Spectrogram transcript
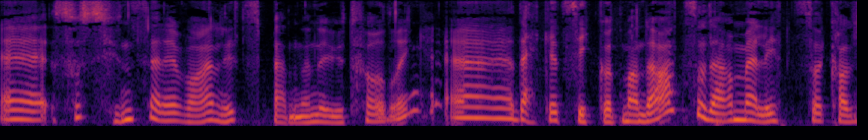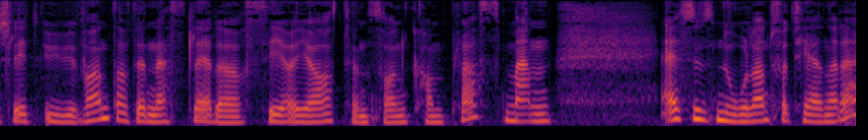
så syns jeg det var en litt spennende utfordring. Det er ikke et sikkert mandat, så dermed litt, så kanskje litt uvant at en nestleder sier ja til en sånn kampplass. Men jeg syns Nordland fortjener det.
